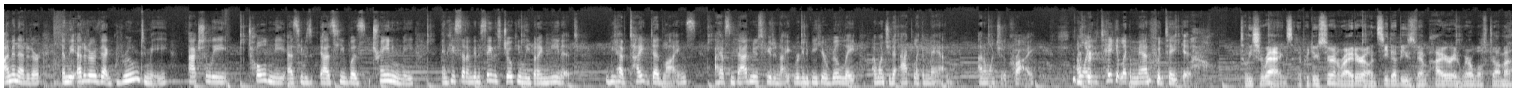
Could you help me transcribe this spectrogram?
I'm an editor, and the editor that groomed me actually told me as he was as he was training me, and he said, "I'm going to say this jokingly, but I mean it. We have tight deadlines. I have some bad news for you tonight. We're going to be here real late. I want you to act like a man. I don't want you to cry. I want you to take it like a man would take it." Talisha Rags, a producer and writer on CW's vampire and werewolf drama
